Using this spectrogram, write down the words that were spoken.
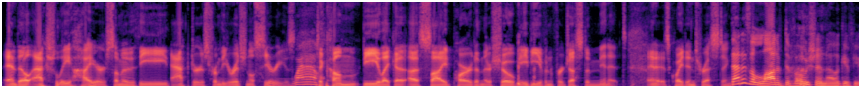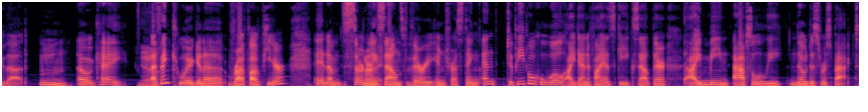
and they'll actually hire some of the actors from the original series Wow. to come be like a, a side part in their show, maybe even for just a minute. And it's quite interesting. That is a lot of devotion, I'll give you that. Mm, okay. Yeah. I think we're gonna wrap up here. And it um, certainly right. sounds very interesting. And to people who will identify as geeks out there, I mean absolutely no disrespect.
